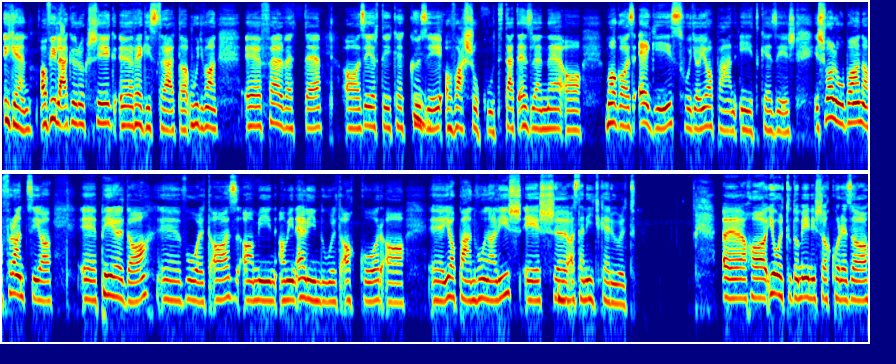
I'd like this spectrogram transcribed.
Igen, a világörökség regisztrálta, úgy van, felvette az értékek közé a vasokút. Tehát ez lenne a maga az egész, hogy a japán étkezés. És valóban a francia példa volt az, amin, amin elindult akkor a japán vonal is, és aztán így került ha jól tudom én is, akkor ez a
